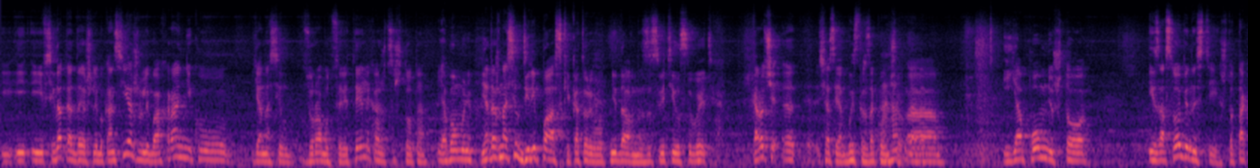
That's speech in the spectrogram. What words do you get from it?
И, и- и всегда ты отдаешь либо консьержу, либо охраннику. Я носил Зурабу Церетели, кажется, что-то. Я помню, Я даже носил Дерипаски, который вот недавно засветился в этих. Короче, сейчас я быстро закончу. Ага, да-да. Э, И я помню, что из особенностей, что так,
